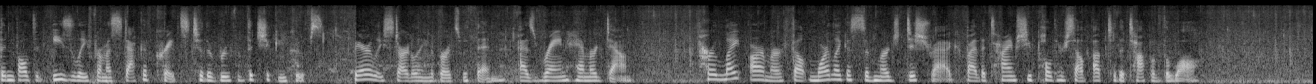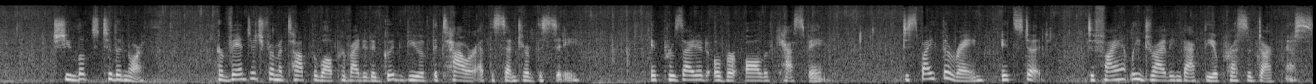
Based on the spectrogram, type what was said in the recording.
then vaulted easily from a stack of crates to the roof of the chicken coops, barely startling the birds within as rain hammered down. Her light armor felt more like a submerged dish rag by the time she pulled herself up to the top of the wall. She looked to the north. Her vantage from atop the wall provided a good view of the tower at the center of the city. It presided over all of Casbane. Despite the rain, it stood, defiantly driving back the oppressive darkness.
